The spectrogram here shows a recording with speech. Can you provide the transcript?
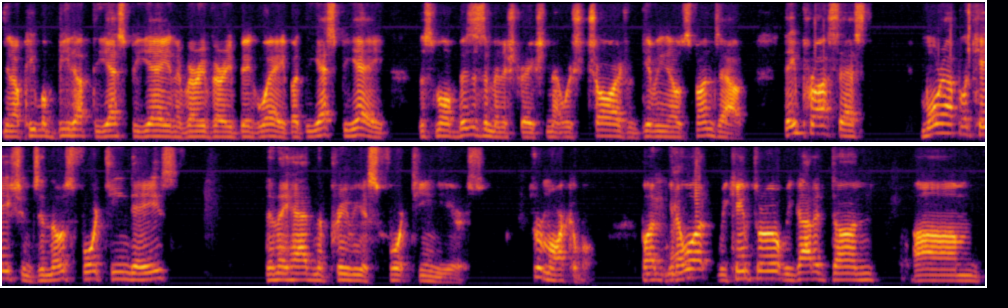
You know, people beat up the SBA in a very, very big way, but the SBA, the Small Business Administration, that was charged with giving those funds out, they processed more applications in those 14 days than they had in the previous 14 years. It's remarkable. But you know what? We came through it. We got it done. Um,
